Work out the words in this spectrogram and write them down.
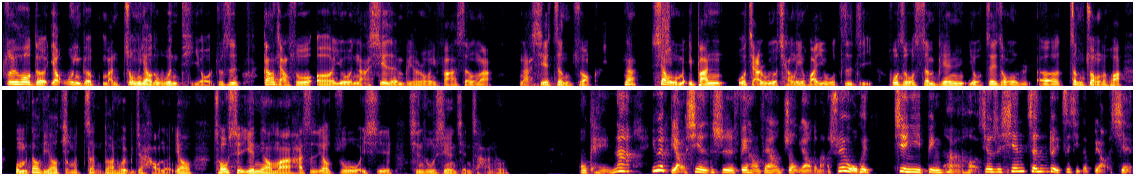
最后的要问一个蛮重要的问题哦，就是刚刚讲说呃有哪些人比较容易发生嘛？哪些症状？那像我们一般，我假如有强烈怀疑我自己或者我身边有这种呃症状的话。我们到底要怎么诊断会比较好呢？要抽血验尿吗？还是要做一些侵入性的检查呢？OK，那因为表现是非常非常重要的嘛，所以我会建议病患哈，就是先针对自己的表现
